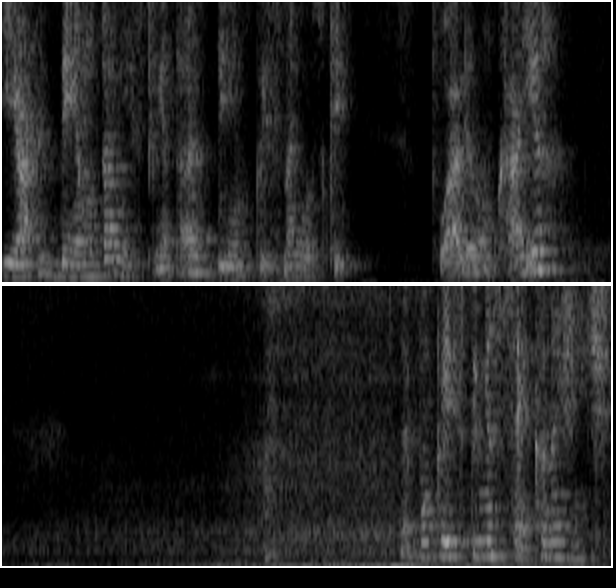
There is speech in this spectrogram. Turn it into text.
e ardendo, tá? Minha espinha tá ardendo com esse negócio aqui. Toalha não caia. É bom que a espinha seca, né, gente?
